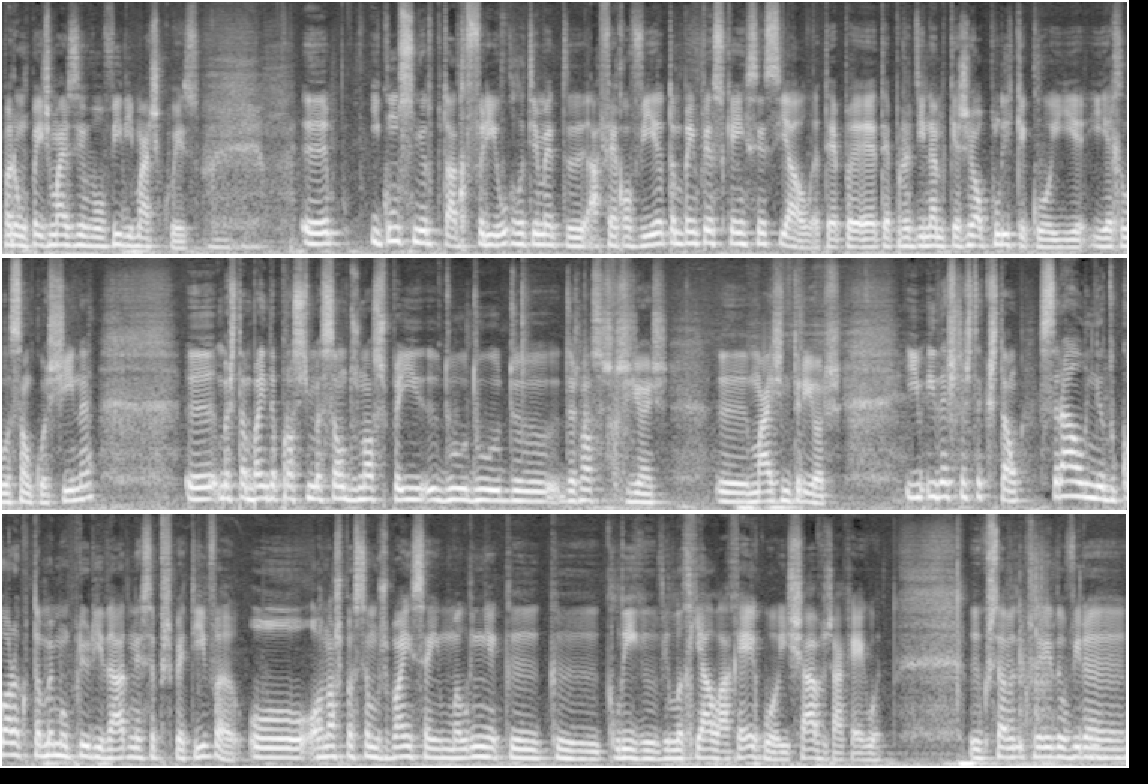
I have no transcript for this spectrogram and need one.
para um país mais desenvolvido e mais coeso. Uh, E como o senhor deputado referiu, relativamente à ferrovia, eu também penso que é essencial, até para, até para a dinâmica geopolítica e, e a relação com a China, eh, mas também da aproximação dos nossos países, do, do, do, das nossas regiões eh, mais interiores. E, e deixo esta questão: será a linha do Córago também uma prioridade nessa perspectiva? Ou, ou nós passamos bem sem uma linha que, que, que ligue Vila Real à Régua e Chaves à Régua? Gostava, gostaria, de ouvir a,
